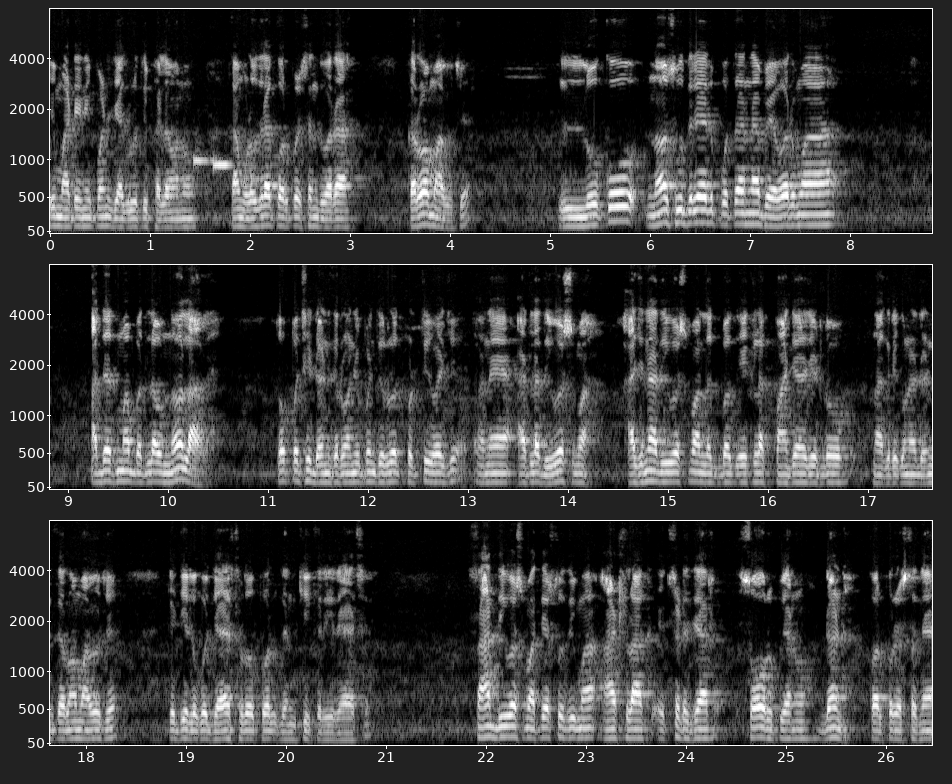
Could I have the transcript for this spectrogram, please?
એ માટેની પણ જાગૃતિ ફેલાવવાનું કામ વડોદરા કોર્પોરેશન દ્વારા કરવામાં આવ્યું છે. લોકો ન સુધરે પોતાના વ્યવહારમાં આદતમાં બદલાવ ન લાવે તો પછી દંડ કરવાની પણ જરૂરત પડતી હોય છે અને આટલા દિવસમાં, આજના દિવસમાં લગભગ એક લાખ પાંચ હજાર જેટલો નાગરિકોને દંડ કરવામાં આવ્યો છે કે જે લોકો જાહેર સ્થળો પર ગંદકી કરી રહ્યા છે. સાત દિવસમાં અત્યાર સુધીમાં આઠ લાખ એકસઠ હજાર સો રૂપિયાનો દંડ કોર્પોરેશને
